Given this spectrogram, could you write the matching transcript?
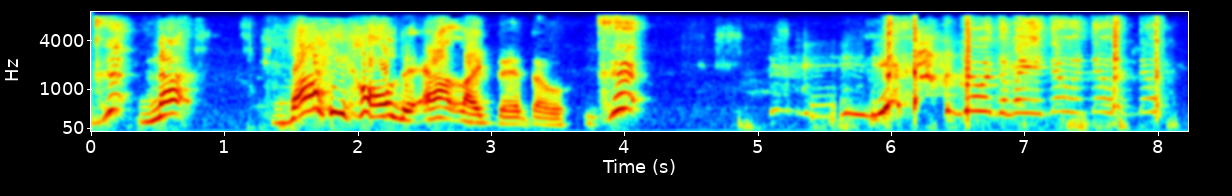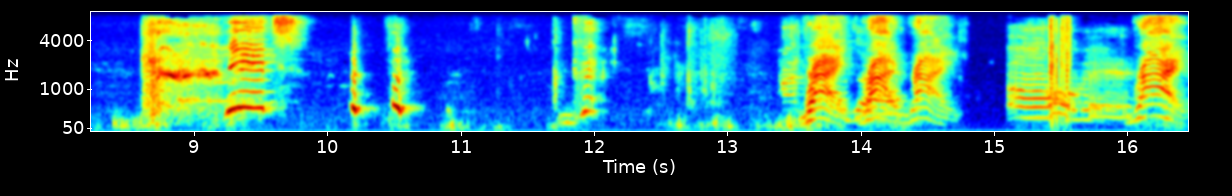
Good, Not why he hold it out like that though? good. Do it to me. Do it. Do it. Do it. Bitch. Good. Right, right, right, Oh man. right.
